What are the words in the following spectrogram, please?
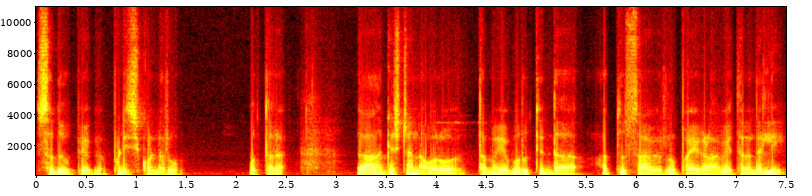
ಸದುಪಯೋಗ ಪಡಿಸಿಕೊಂಡರು ಉತ್ತರ, ರಾಧಾಕೃಷ್ಣನ್ ಅವರು ತಮಗೆ ಬರುತ್ತಿದ್ದ ಹತ್ತು ಸಾವಿರ ರೂಪಾಯಿಗಳ ವೇತನದಲ್ಲಿ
